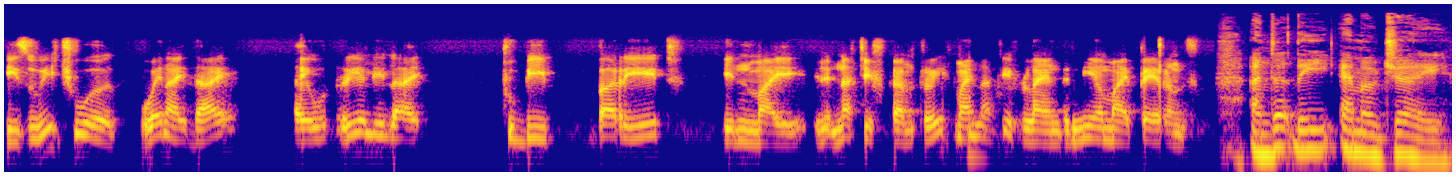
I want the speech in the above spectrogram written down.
his wish was when i die i would really like to be buried in my native country, my native land near my parents. And at the MOJ,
